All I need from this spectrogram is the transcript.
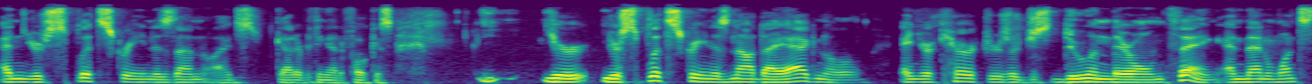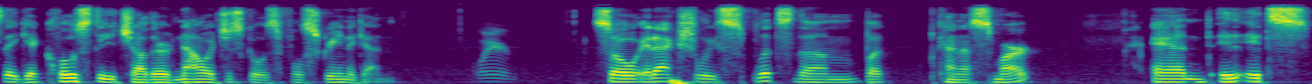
and your split screen is then. I just got everything out of focus. Your your split screen is now diagonal, and your characters are just doing their own thing. And then once they get close to each other, now it just goes full screen again. Weird. So it actually splits them, but kind of smart, and it, it's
